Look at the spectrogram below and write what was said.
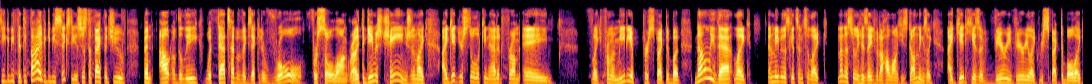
he could be 55 he could be 60 it's just the fact that you've been out of the league with that type of executive role for so long right? Like the game has changed and like i get you're still looking at it from a like from a media perspective but not only that like and maybe this gets into like not necessarily his age, but how long he's done things. Like I get he has a very, very like respectable, like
